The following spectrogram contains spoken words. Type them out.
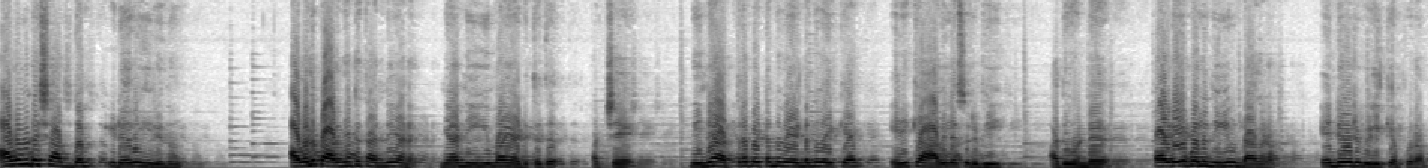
അവളുടെ ശബ്ദം ഇടറിയിരുന്നു. അവൾ പറഞ്ഞിട്ട് തന്നെയാണ് ഞാൻ നീയുമായി അടുത്തത്. പക്ഷേ നിന്നെ അത്ര പെട്ടെന്ന് വേണ്ടെന്ന് വയ്ക്കാൻ എനിക്കാവില്ല സുരഭി. അതുകൊണ്ട് പഴയ പോലെ നീ ഉണ്ടാകണം. എന്റെ ഒരു വിളിക്കപ്പുറം.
